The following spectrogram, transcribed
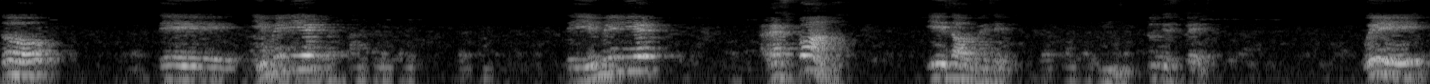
So the immediate, the immediate response is our visit to this place. We,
